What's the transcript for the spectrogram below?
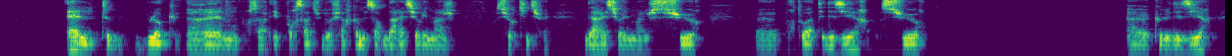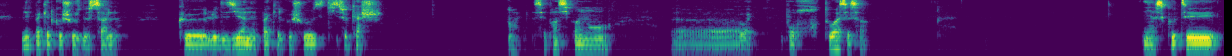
elles, te bloquent réellement pour ça. Et pour ça, tu dois faire comme une sorte d'arrêt sur image sur qui tu es, d'arrêt sur image sur euh, pour toi tes désirs, sur euh, que le désir n'est pas quelque chose de sale, que le désir n'est pas quelque chose qui se cache. c'est principalement... Euh, pour toi, c'est ça. Il y a ce côté...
